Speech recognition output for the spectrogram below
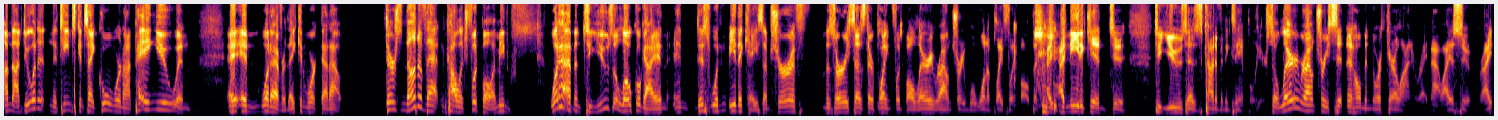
I'm not doing it, and the teams can say, cool, we're not paying you, and and whatever. They can work that out. There's none of that in college football. I mean, what happened to use a local guy, and, and this wouldn't be the case. I'm sure if Missouri says they're playing football, Larry Rountree will want to play football. But I, I, need a kid to to use as kind of an example here. So Larry Rountree's sitting at home in North Carolina right now, I assume, right?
